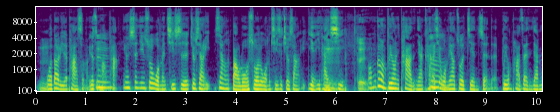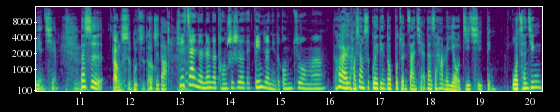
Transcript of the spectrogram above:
嗯，我到底在怕什么？有什么好怕？嗯、因为圣经说我们其实就像像保罗说了，我们其实就像演一台戏，嗯、对，我们根本不用怕人家看，嗯、而且我们要做见证的，不用怕在人家面前。嗯、但是当时不知道，不知道，所以站着那个同事是在盯着你的工作吗？后来好像是规定都不准站起来，但是他们有机器盯。我曾经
